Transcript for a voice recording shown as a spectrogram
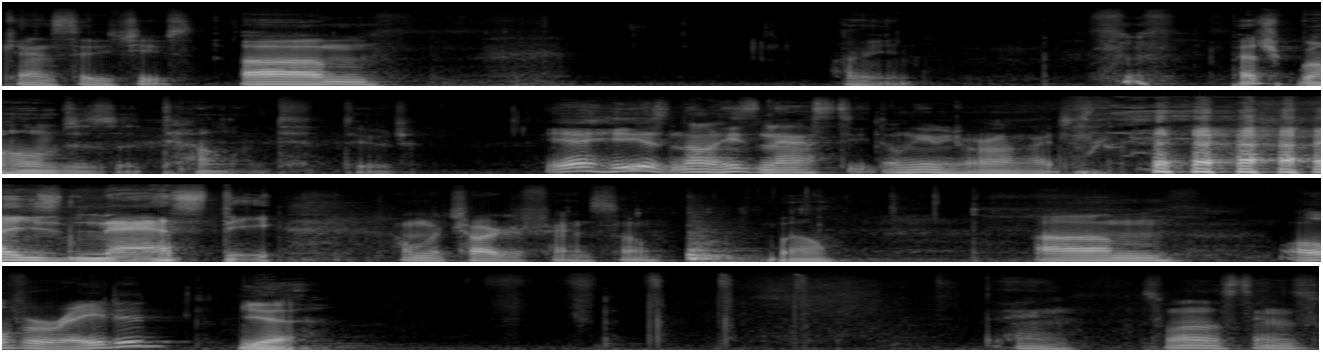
Kansas City Chiefs. Um, I mean, Patrick Mahomes is a talent, dude. yeah, he is. No, he's nasty. Don't get me wrong. I just He's nasty. I'm a Charger fan, so Well, um, overrated. yeah. Dang, it's one of those things.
